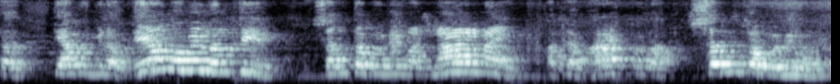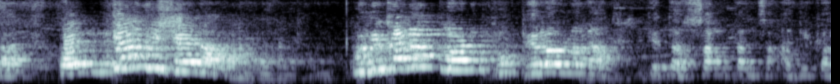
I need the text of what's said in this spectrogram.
तर त्या भूमीला देवभूमी म्हणतील. संत भूमी म्हणणार नाही. आपल्या महाराष्ट्राला संत भूमी म्हणतात. कोणत्या दिशेला? कुणीकडे तोंड फिरवलं ना तिथं संतांचा अधिकार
